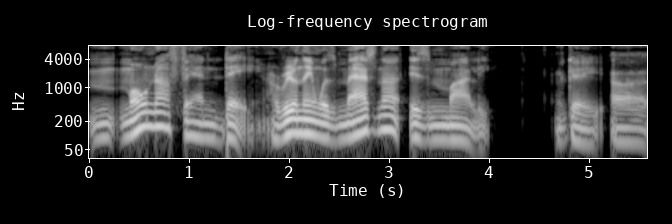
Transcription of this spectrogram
Mona Fandey, her real name was Maznah Ismaili. Okay, uh,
